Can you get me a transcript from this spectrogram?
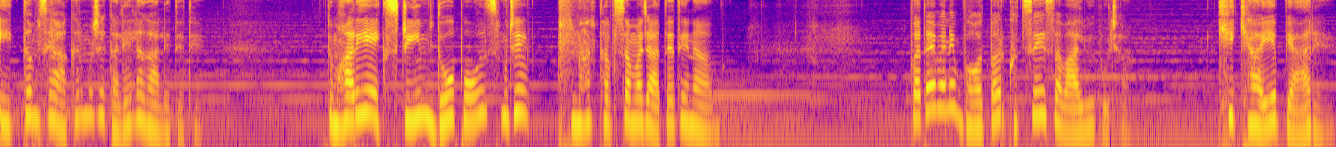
एकदम से आकर मुझे गले लगा लेते थे। तुम्हारी एक्सट्रीम दो पोल्स मुझे ना तब समझ आते थे ना अब। पता है, मैंने बहुत बार खुद से सवाल भी पूछा। कि क्या ये प्यार है?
